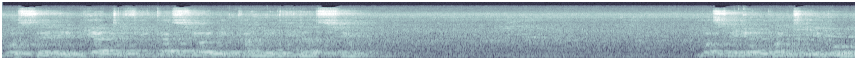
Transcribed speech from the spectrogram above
procès de béatification et de canonisation. Monseigneur Contiero,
